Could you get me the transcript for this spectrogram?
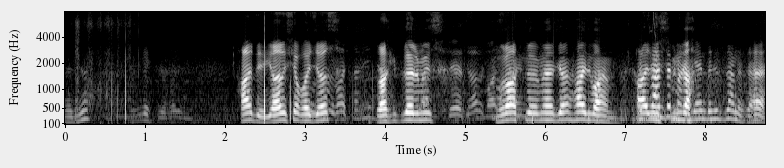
Ne diyor? Hadi yarış yapacağız. Rakiplerimiz Murat ve Ömercan. Haydi bakayım. Haydi bismillah. Kendi hızlanır He.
